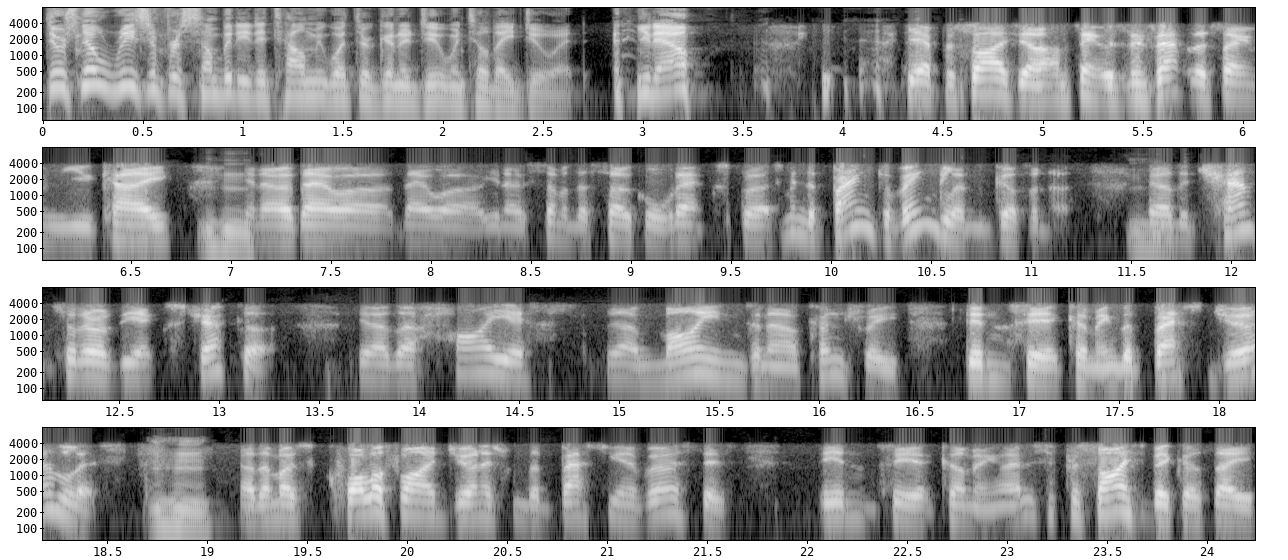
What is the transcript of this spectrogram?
There's no reason for somebody to tell me what they're going to do until they do it. You know? Yeah, precisely. I'm thinking it was exactly the same in the UK. Mm-hmm. You know, there were there were you know some of the so-called experts. I mean, the Bank of England governor, you know, the Chancellor of the Exchequer, you know, the highest you know, minds in our country didn't see it coming. The best journalists, Mm-hmm. uh, the most qualified journalists from the best universities didn't see it coming. And this is precisely because they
